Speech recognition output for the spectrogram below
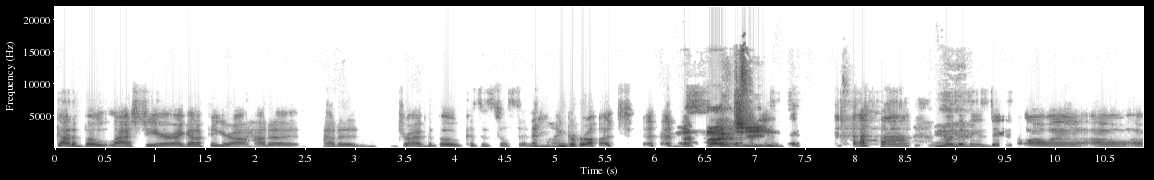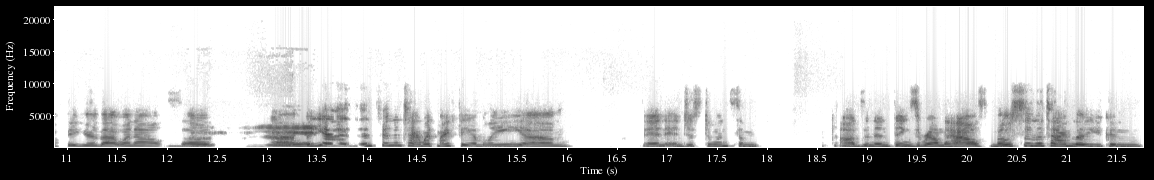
got a boat last year. I got to figure out how to how to drive the boat because it's still sitting in my garage. Oh, one, of gee. these days, one of these days, I'll, uh, I'll I'll figure that one out. So, Yeah. um, but yeah, and spending time with my family, um, and and just doing some odds and end things around the house. Most of the time, though, you can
